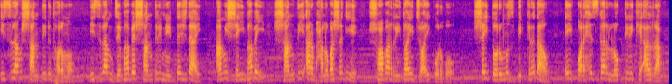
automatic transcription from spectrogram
ইসলাম শান্তির ধর্ম। ইসলাম যেভাবে শান্তির নির্দেশ দেয়, আমি সেইভাবেই শান্তি আর ভালোবাসা দিয়ে সবার হৃদয় জয় করব। সেই তরমুজ বিক্রেতাও এই পরহেজগার লোকটির খেয়াল রাখত।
